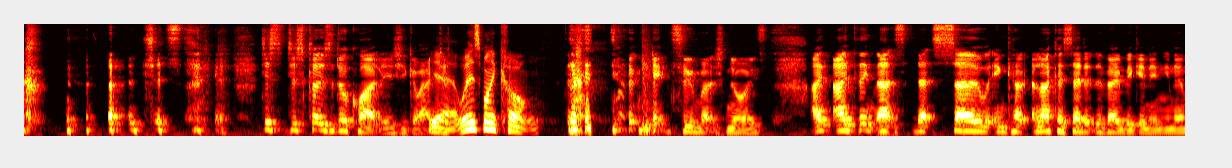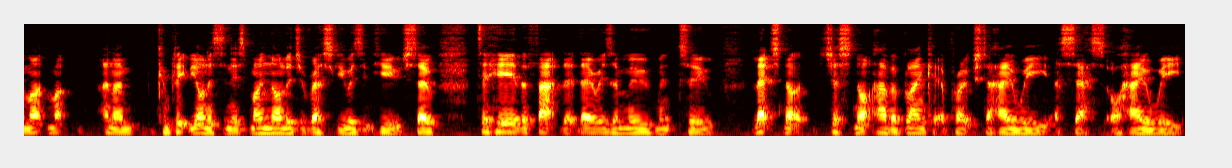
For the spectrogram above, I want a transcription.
just, just, just close the door quietly as you go out. Yeah, just... where's my Kong? don't make too much noise. I, I think that's that's so encouraging. And like I said at the very beginning, you know, my, my, and I'm completely honest in this, my knowledge of rescue isn't huge. So to hear the fact that there is a movement to let's not just not have a blanket approach to how we assess or how we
